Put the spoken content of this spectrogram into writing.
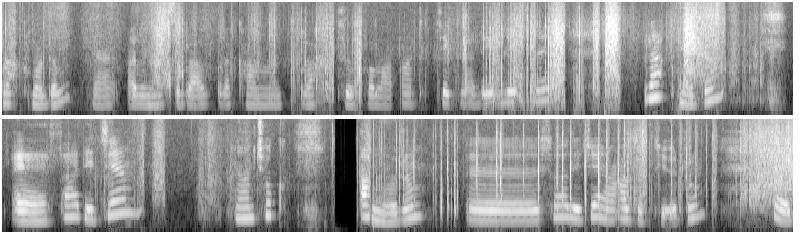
bırakmadım. Yani aranızda biraz bırakan bıraktığı falan artık tekrar diyebilirsiniz. Bırakmadım. Ee, sadece yani çok atmıyorum. Ee, sadece yani az atıyorum. Evet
